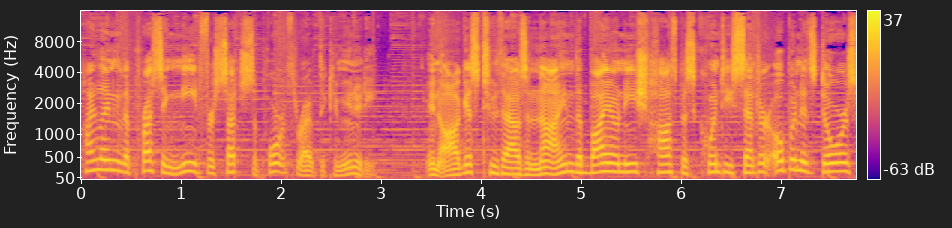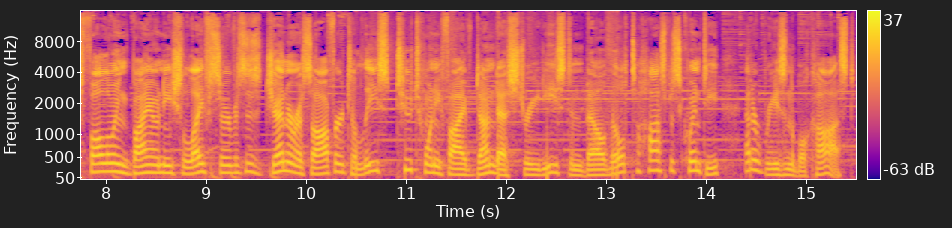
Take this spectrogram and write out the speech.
highlighting the pressing need for such support throughout the community. In August 2009, the BioNiche Hospice Quinte Center opened its doors following BioNiche Life Services' generous offer to lease 225 Dundas Street East in Belleville to Hospice Quinte at a reasonable cost.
